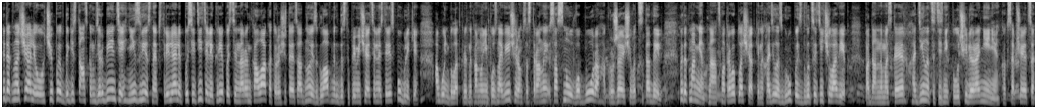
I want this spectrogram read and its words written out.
Итак, в начале о ЧП в дагестанском Дербенте неизвестные обстреляли посетителей крепости Нарынкала, которая считается одной из главных достопримечательностей республики. Огонь был открыт накануне поздно вечером со стороны соснового бора, окружающего цитадель. В этот момент на смотровой площадке находилась группа из 20 человек. По данным СКР, 11 из них получили ранения. Как сообщается,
